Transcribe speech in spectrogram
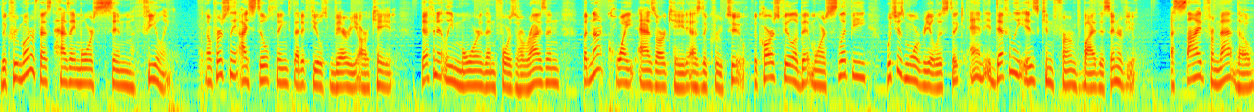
the Crew Motorfest has a more sim feeling. Now personally, I still think that it feels very arcade. Definitely more than Forza Horizon, but not quite as arcade as the Crew 2. The cars feel a bit more slippy, which is more realistic, and it definitely is confirmed by this interview. Aside from that though,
